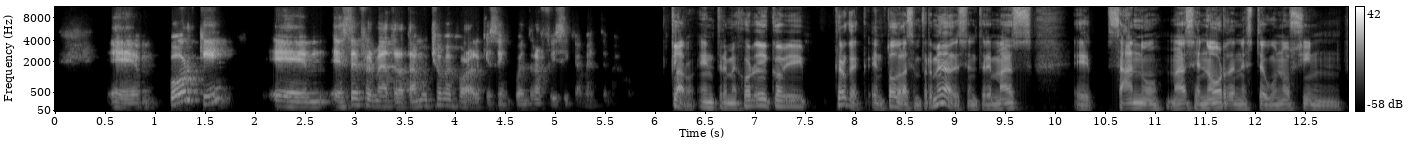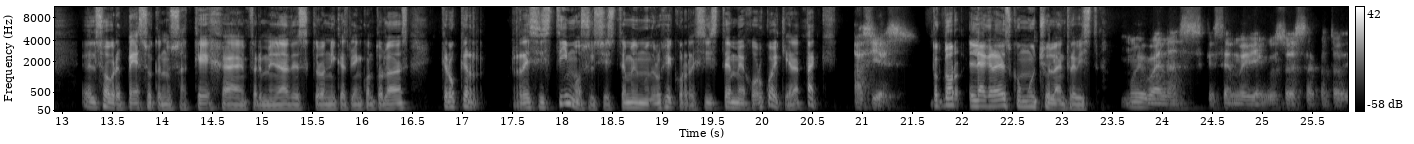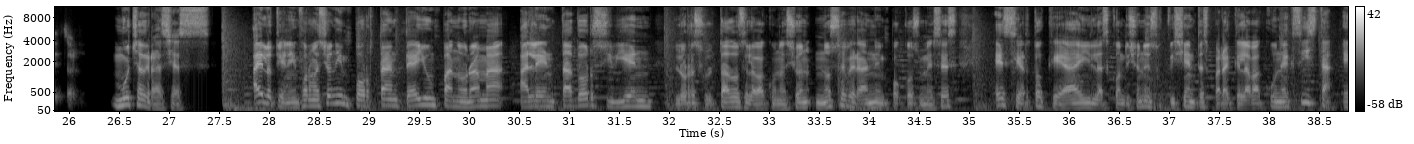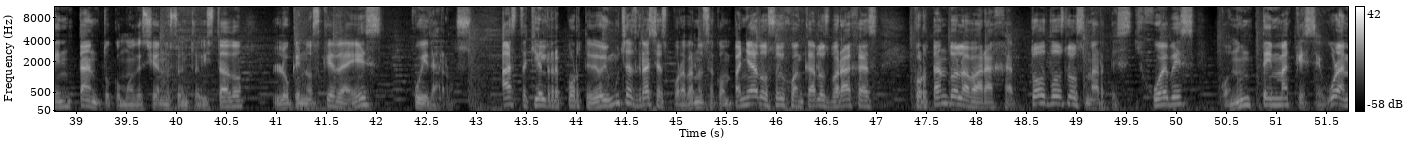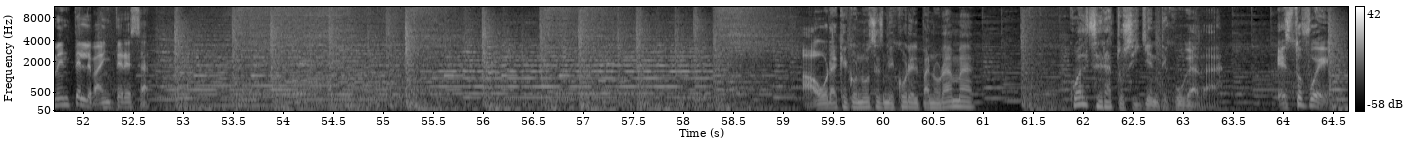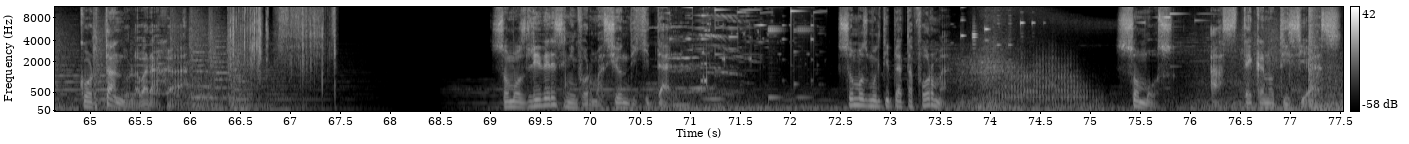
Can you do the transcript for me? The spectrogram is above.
eh, porque eh, esta enfermedad trata mucho mejor al que se encuentra físicamente mejor. Claro, entre mejor, eh, creo que en todas las enfermedades, entre más eh, sano, más en orden esté uno sin el sobrepeso que nos aqueja, enfermedades crónicas bien controladas, creo que resistimos, el sistema inmunológico resiste mejor cualquier ataque. Así es. Doctor, le agradezco mucho la entrevista. Muy buenas, que estén muy bien, gusto de estar con tu auditorio. Muchas gracias. Ahí lo tiene, información importante. Hay un panorama alentador, si bien los resultados de la vacunación no se verán en pocos meses, es cierto que hay las condiciones suficientes para que la vacuna exista. En tanto, como decía nuestro entrevistado, lo que nos queda es cuidarnos. Hasta aquí el reporte de hoy. Muchas gracias por habernos acompañado. Soy Juan Carlos Barajas, cortando la baraja todos los martes y jueves con un tema que seguramente le va a interesar. Ahora que conoces mejor el panorama, ¿cuál será tu siguiente jugada? Esto fue Cortando la Baraja. Somos líderes en información digital. Somos multiplataforma. Somos Azteca Noticias.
